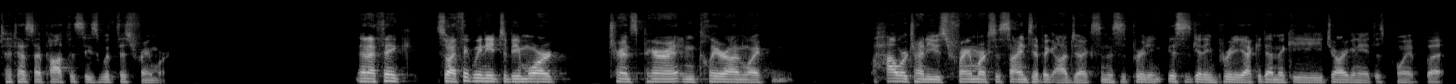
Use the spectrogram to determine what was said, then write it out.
to test hypotheses with this framework? And i think so I think we need to be more transparent and clear on like how we're trying to use frameworks as scientific objects. And this is pretty this is getting pretty academic-y jargony at this point. But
